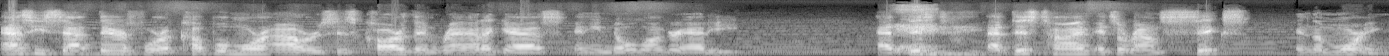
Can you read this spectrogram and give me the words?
As he sat there for a couple more hours, his car then ran out of gas and he no longer had heat. At this at this time, it's around six in the morning.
